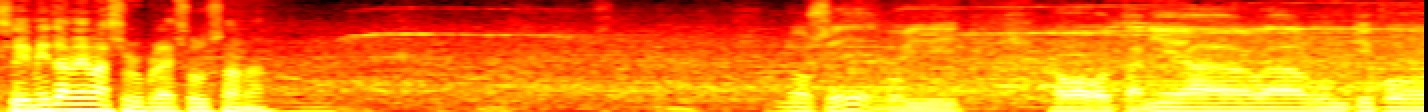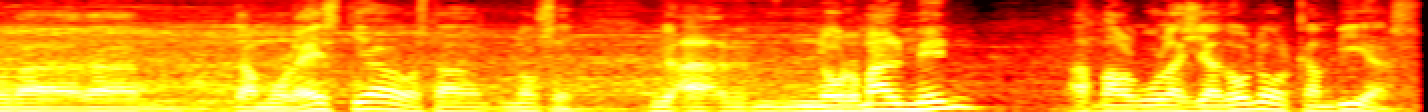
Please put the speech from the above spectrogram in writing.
Sí, a mi també m'ha sorprès, Solsona. No sé, vull dir, o tenia algun tipus de, de, de molèstia, o està, no sé. Eh, Normalment, amb el golejador no el canvies,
